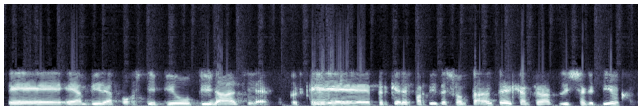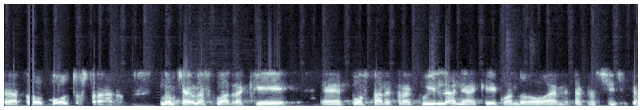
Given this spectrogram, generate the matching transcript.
e, e ambire a posti più, più in alti, ecco, perché, perché, le partite sono tante il campionato di Serie B è un campionato molto strano, non c'è una squadra che eh, può stare tranquilla neanche quando è a metà classifica.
